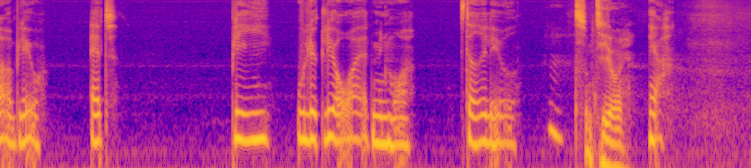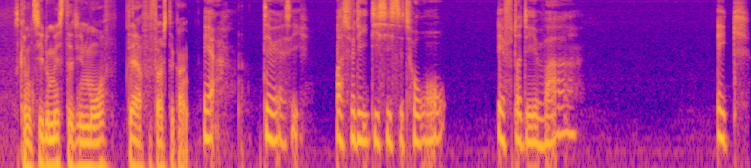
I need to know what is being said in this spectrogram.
at opleve. At blive ulykkelig over, at min mor stadig levede. Som 10-årig. Ja, Skal man sige, at du mistede din mor der for første gang? ja, det vil jeg sige. Også fordi de sidste to år efter det var ikke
